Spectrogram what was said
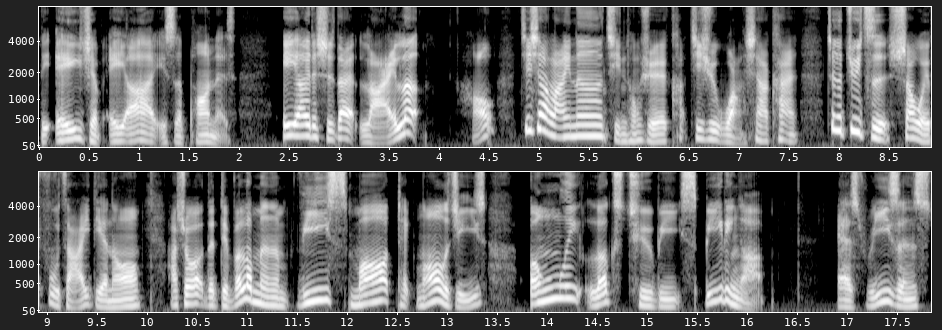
The age of AI is upon us。AI 的时代来了。好，接下来呢，请同学看，继续往下看。这个句子稍微复杂一点哦。他说：“The development of these small technologies。” only looks to be speeding up as reasons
